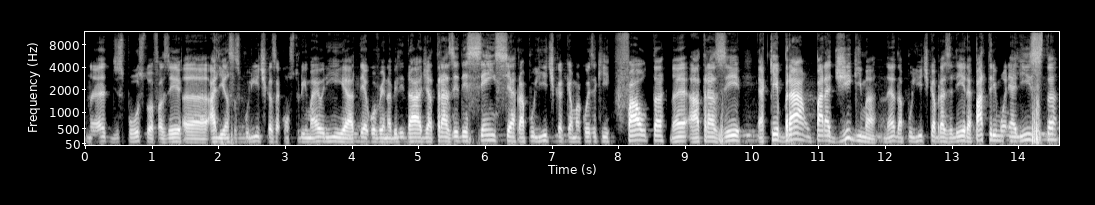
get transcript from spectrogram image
né? Disposto a fazer uh, alianças políticas, a construir maioria, a ter a governabilidade, a trazer decência para a política, que é uma coisa que falta, né? A trazer, a quebrar quebrar um paradigma né, da política brasileira patrimonialista,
